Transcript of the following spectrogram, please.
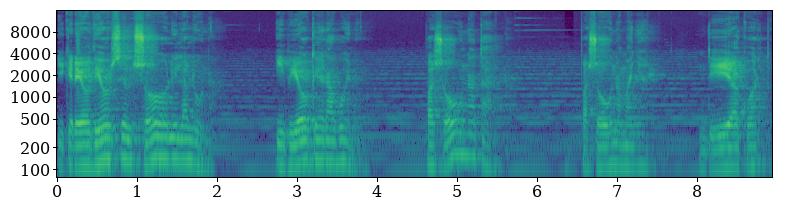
Y creó Dios el sol y la luna, y vio que era bueno. Pasó una tarde Pasó una mañana, día cuarto.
